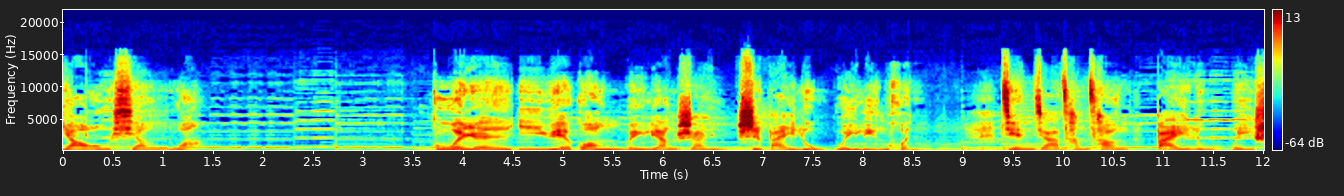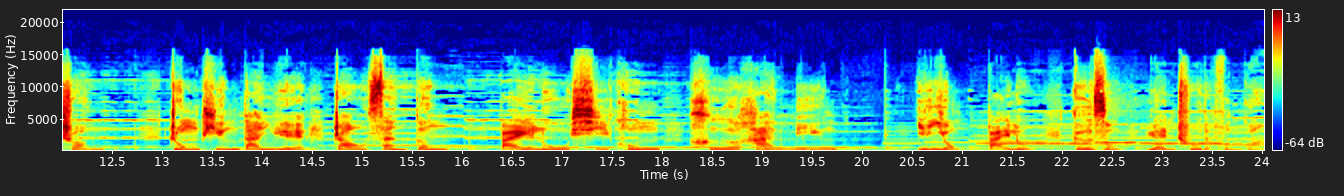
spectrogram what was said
遥相望。古文人以月光为梁山，视白露为灵魂。蒹葭苍苍，白露为霜；中庭淡月照三更，白露洗空河汉明。吟咏白露，歌颂原初的风光。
